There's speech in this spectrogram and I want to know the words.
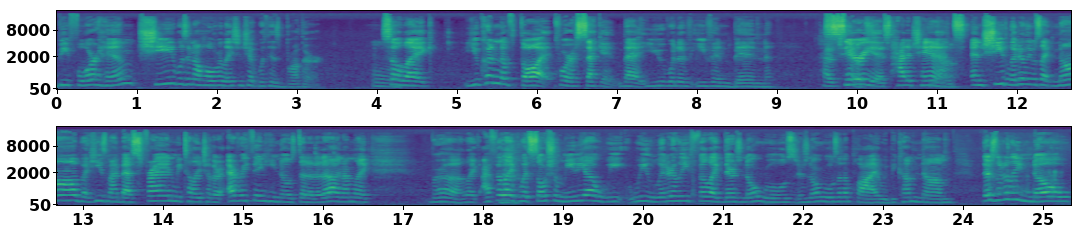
before him, she was in a whole relationship with his brother. mm. So like, you couldn't have thought for a second that you would have even been Had a chance. serious, had a chance. And she literally was like, "No, but he's my best friend. We tell each other everything. He knows da da da da." And I'm like, "Bruh, like I feel like with social media, we we literally feel like there's no rules. There's no rules that apply. We become numb. There's literally no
